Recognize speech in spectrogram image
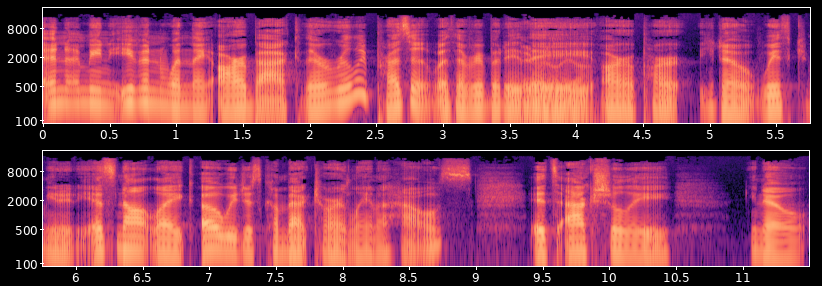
and I mean, even when they are back, they're really present with everybody They they, really are. a part, you know, with community. It's not like, oh, we just come back to our Atlanta house. It's actually, you know,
